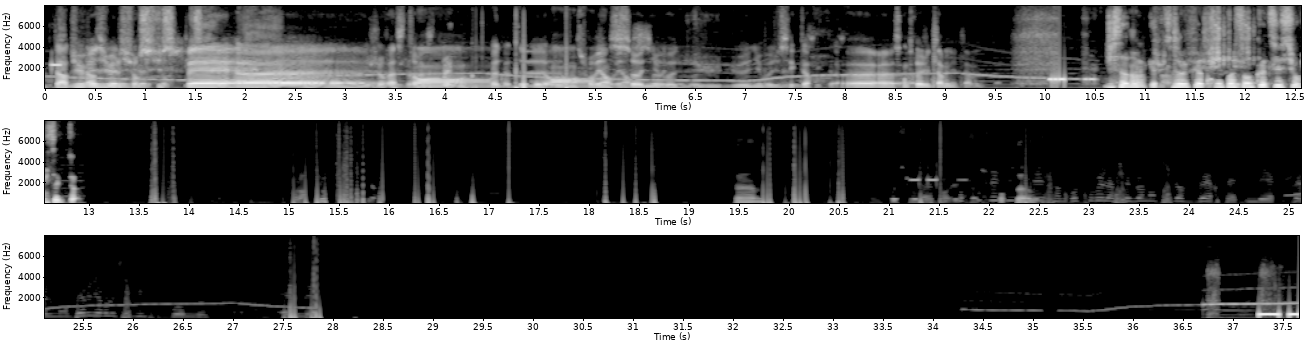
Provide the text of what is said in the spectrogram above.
Perdu visuel sur suspect. euh, je reste en, code de- en surveillance au niveau du, du niveau du secteur. Euh, centre-ville terminé. Dis ça dans Ah, le putain, 4 4 fais on passe en code C sur le secteur. Insupportable. je viens de retrouver la Chevrolet Antelope verte. Elle est actuellement derrière le civil spawn. Elle est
